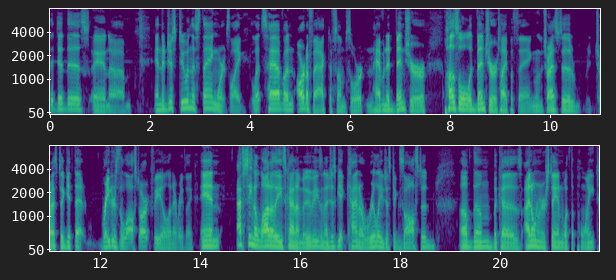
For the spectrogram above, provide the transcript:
that did this and um and they're just doing this thing where it's like let's have an artifact of some sort and have an adventure puzzle adventure type of thing and tries to tries to get that Raiders of the Lost Ark feel and everything. And I've seen a lot of these kind of movies and I just get kind of really just exhausted of them because I don't understand what the point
